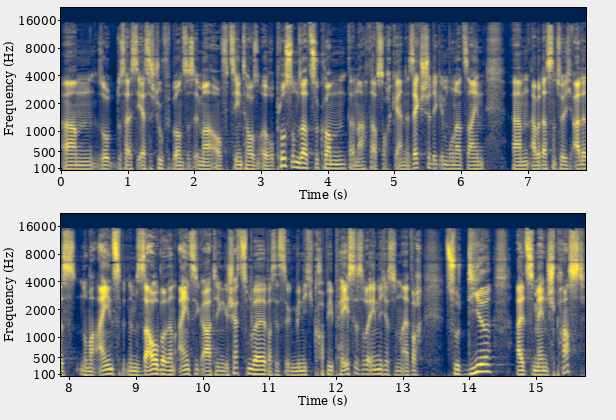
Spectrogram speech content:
Ähm, so, das heißt, die erste Stufe bei uns ist immer auf 10.000 Euro plus Umsatz zu kommen. Danach darf es auch gerne sechsstellig im Monat sein. Ähm, aber das natürlich alles Nummer eins mit einem sauberen, einzigartigen Geschäftsmodell, was jetzt irgendwie nicht Copy-Paste ist oder ähnliches, sondern einfach zu dir als Mensch passt.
